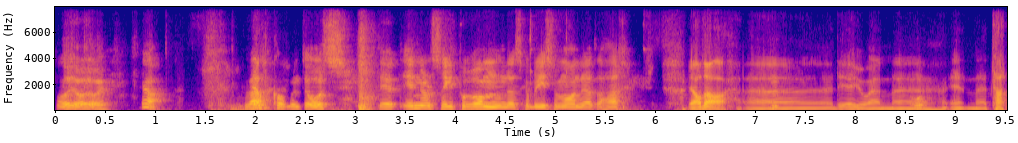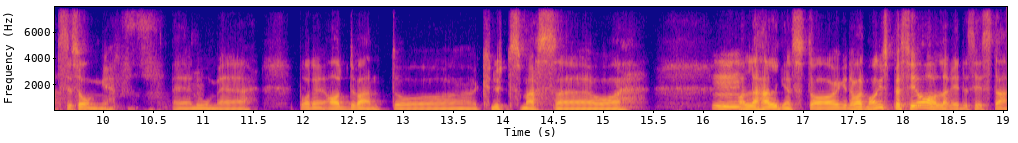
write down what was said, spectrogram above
Oi, oi, oi. Ja. Velkommen ja. til oss. Det er et innholdsrikt program det skal bli som vanlig, dette her. Ja da. Eh, det er jo en, eh, en tett sesong eh, nå med både advent og knutsmesse og mm. allehelgensdag. Det har vært mange spesialer i det siste.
